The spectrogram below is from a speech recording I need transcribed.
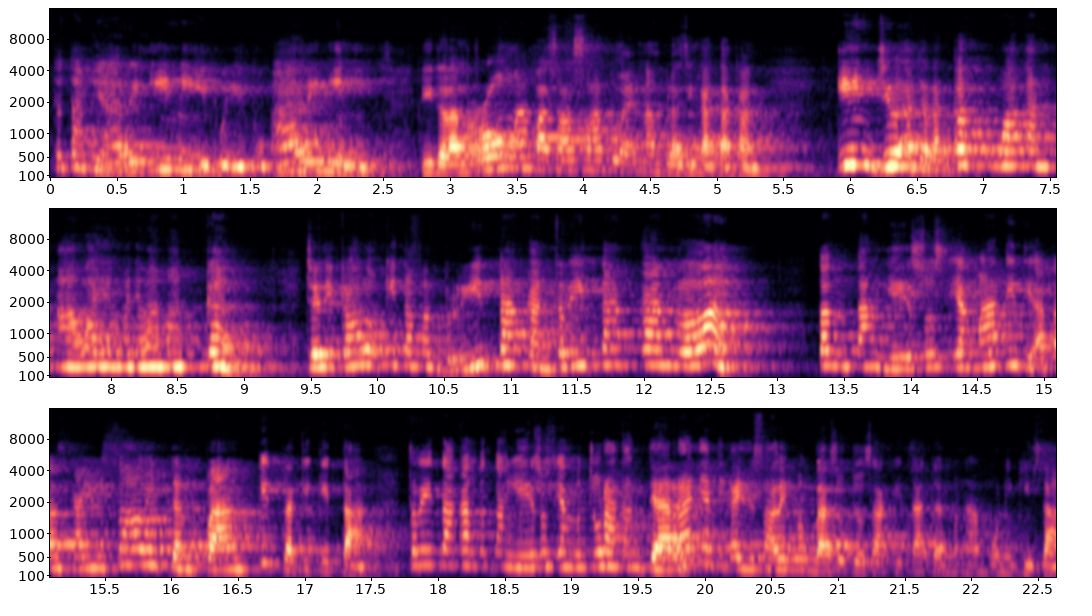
Tetapi hari ini ibu-ibu, hari ini di dalam Roma pasal 1 ayat 16 dikatakan, Injil adalah kekuatan Allah yang menyelamatkan. Jadi kalau kita memberitakan, ceritakanlah tentang Yesus yang mati di atas kayu salib dan bangkit bagi kita. Ceritakan tentang Yesus yang mencurahkan darahnya di kayu salib membasuh dosa kita dan mengampuni kita.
